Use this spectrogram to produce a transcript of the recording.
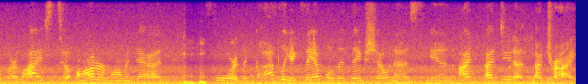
of our lives to honor mom and dad Mhm. for the godly example that they've shown us. And I, I do that. I try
